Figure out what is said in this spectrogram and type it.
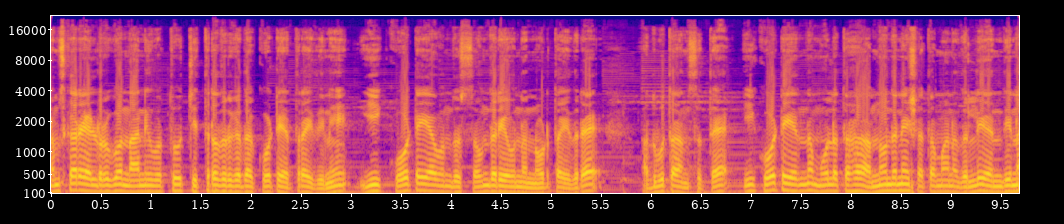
ನಮಸ್ಕಾರ ಎಲ್ರಿಗೂ. ನಾನಿವತ್ತು ಚಿತ್ರದುರ್ಗದ ಕೋಟೆ ಹತ್ರ ಇದ್ದೀನಿ. ಈ ಕೋಟೆಯ ಒಂದು ಸೌಂದರ್ಯವನ್ನು ನೋಡ್ತಾ ಇದ್ದರೆ ಅದ್ಭುತ ಅನಿಸುತ್ತೆ. ಈ ಕೋಟೆಯನ್ನು ಮೂಲತಃ ಹನ್ನೊಂದನೇ ಶತಮಾನದಲ್ಲಿ ಅಂದಿನ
